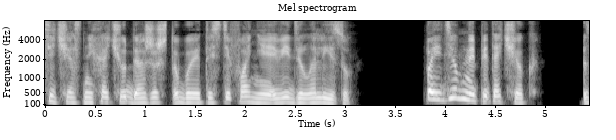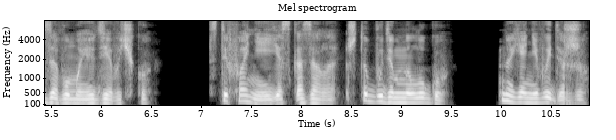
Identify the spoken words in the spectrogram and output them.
Сейчас не хочу даже, чтобы эта Стефания видела Лизу. Пойдем на пятачок», — зову мою девочку. Стефании я сказала, что будем на лугу. Но я не выдержу.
